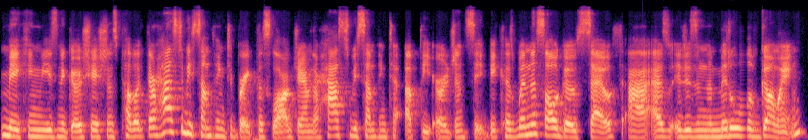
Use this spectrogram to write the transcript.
making these negotiations public. There has to be something to break this logjam. There has to be something to up the urgency because when this all goes south, uh, as it is in the middle of going,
